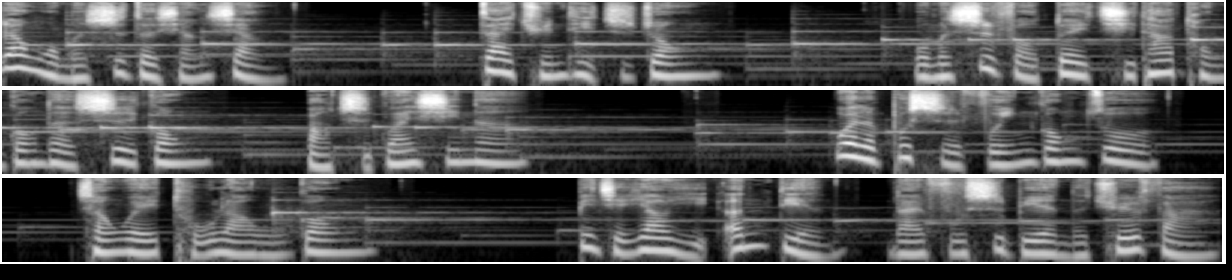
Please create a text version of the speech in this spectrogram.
让我们试着想想，在群体之中，我们是否对其他同工的事工保持关系呢？为了不使福音工作成为徒劳无功，并且要以恩典来服侍别人的缺乏，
